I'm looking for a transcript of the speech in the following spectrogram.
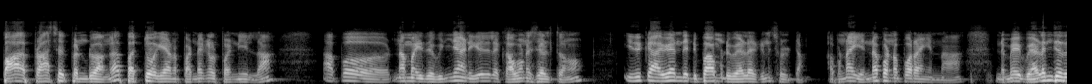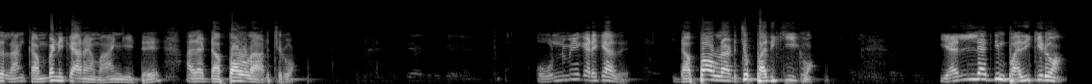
பா ப்ராசஸ் பண்ணுவாங்க. பத்து வகையான பண்டங்கள் பண்ணிடலாம். அப்போது நம்ம இதை விஞ்ஞானிகள் இதில் கவனம் செலுத்தணும். இதுக்காகவே அந்த டிபார்ட்மெண்ட் வேலை இருக்குன்னு சொல்லிட்டான். அப்படின்னா என்ன பண்ண போகிறாங்கன்னா இனிமேல் விளைஞ்சதெல்லாம் கம்பெனிக்காரன் வாங்கிட்டு அதை டப்பாவில் அடைச்சிடுவான் ஒன்றுமே கிடைக்காது. டப்பாவில் அடித்து பதுக்கிக்குவான். எல்லாத்தையும் பதுக்கிடுவான்.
